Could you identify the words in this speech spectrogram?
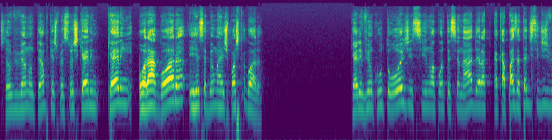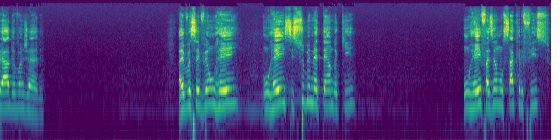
Estamos vivendo um tempo que as pessoas querem, querem orar agora e receber uma resposta agora. Querem vir um culto hoje se não acontecer nada, ela é capaz até de se desviar do Evangelho. Aí você vê um rei um rei se submetendo aqui, um rei fazendo um sacrifício.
